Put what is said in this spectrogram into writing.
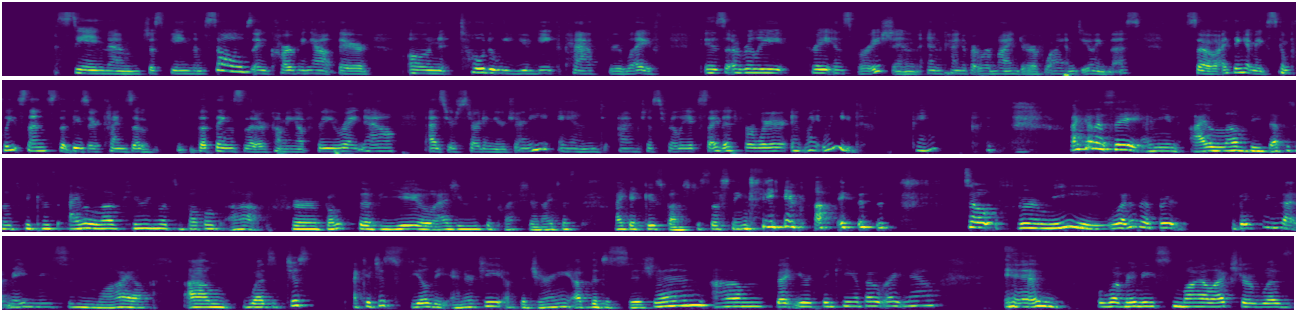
seeing them just being themselves and carving out their own totally unique path through life is a really great inspiration and kind of a reminder of why I'm doing this. So I think it makes complete sense that these are kinds of the things that are coming up for you right now as you're starting your journey. And I'm just really excited for where it might lead. Pam? I gotta say, I mean, I love these episodes because I love hearing what's bubbled up for both of you as you read the question. I just, I get goosebumps just listening to you guys. so for me, one of the first, the big thing that made me smile um, was just I could just feel the energy of the journey of the decision um, that you're thinking about right now, and what made me smile extra was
